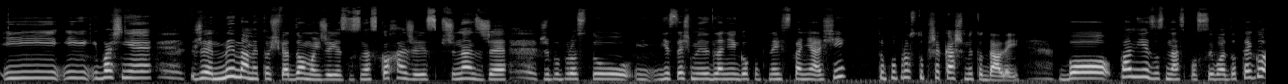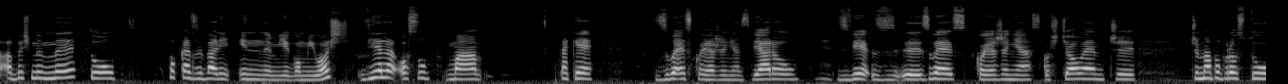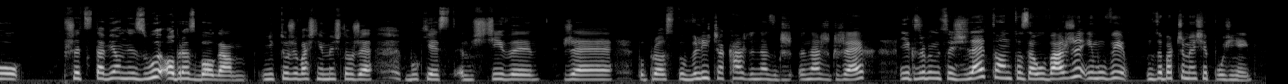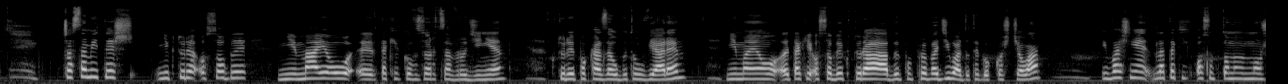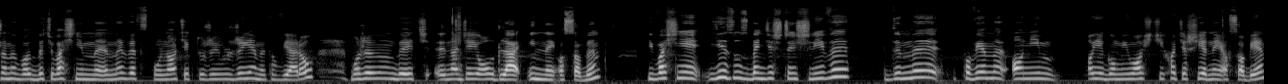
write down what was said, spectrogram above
I, i, I właśnie, że my mamy to świadomość, że Jezus nas kocha, że jest przy nas, że, że po prostu jesteśmy dla Niego najwspanialsi, to po prostu przekażmy to dalej. Bo Pan Jezus nas posyła do tego, abyśmy my tu pokazywali innym Jego miłość. Wiele osób ma takie złe skojarzenia z wiarą, z, złe skojarzenia z Kościołem, czy, czy ma po prostu przedstawiony zły obraz Boga. Niektórzy właśnie myślą, że Bóg jest mściwy, że po prostu wylicza każdy nas, nasz grzech. Jak zrobimy coś źle, to on to zauważy i mówi: Zobaczymy się później. Czasami też niektóre osoby nie mają e, takiego wzorca w rodzinie, który pokazałby tą wiarę. Nie mają e, takiej osoby, która by poprowadziła do tego kościoła. I właśnie dla takich osób to my możemy być właśnie my, my we wspólnocie, którzy już żyjemy tą wiarą, możemy być nadzieją dla innej osoby. I właśnie Jezus będzie szczęśliwy, gdy my powiemy o Nim, o Jego miłości chociaż jednej osobie.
